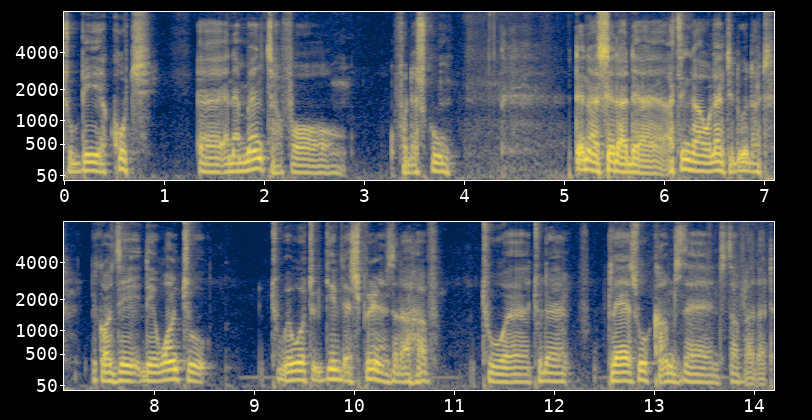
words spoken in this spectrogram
to be a coach uh, and a mentor for for the school. Then I said that uh, I think I would like to do that because they, they want to to be able to give the experience that I have to uh, to the players who comes there and stuff like that.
